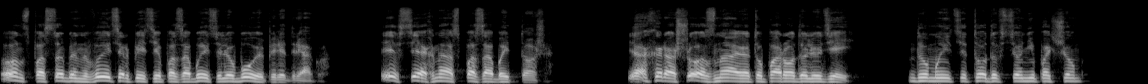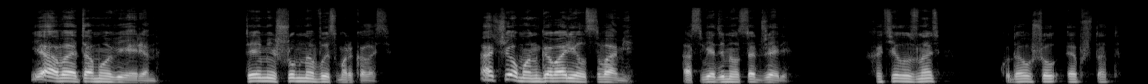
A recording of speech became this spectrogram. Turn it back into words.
он способен вытерпеть и позабыть любую передрягу. И всех нас позабыть тоже. Я хорошо знаю эту породу людей. Думаете, Тоду все нипочем? Я в этом уверен. Тэмми шумно высморкалась. «О чем он говорил с вами?» — осведомился Джерри. «Хотел узнать, куда ушел Эпштадт».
